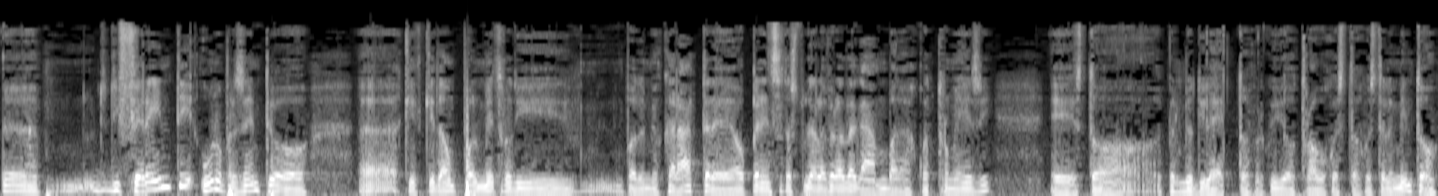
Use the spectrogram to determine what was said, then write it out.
eh, differenti, uno per esempio eh, che, che, dà un po' il metro di, po' del mio carattere, ho appena iniziato a studiare la viola da gamba da quattro mesi e sto per il mio diletto, per cui io trovo questo, questo elemento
